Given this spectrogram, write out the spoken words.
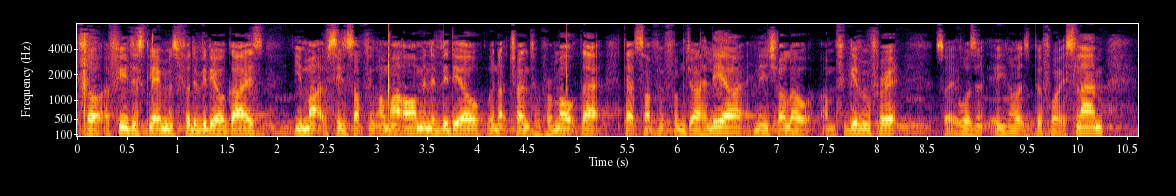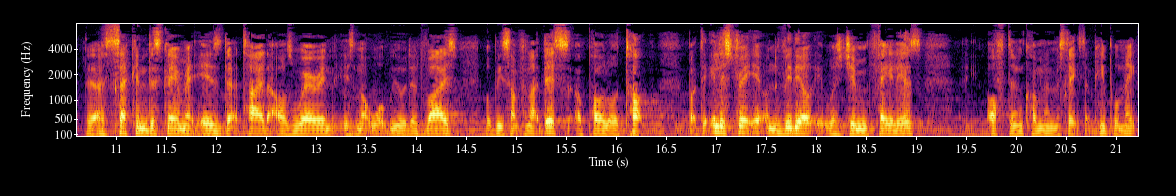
So a few disclaimers for the video, guys. You might have seen something on my arm in the video. We're not trying to promote that. That's something from Jahiliyyah, and inshallah, I'm forgiven for it. So it wasn't, you know, it was before Islam. The second disclaimer is that tie that I was wearing is not what we would advise. It will be something like this, a polo top. But to illustrate it on the video, it was gym failures, often common mistakes that people make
